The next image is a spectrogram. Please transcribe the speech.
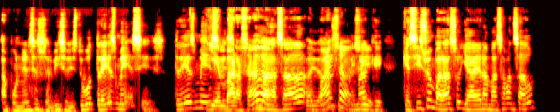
a ponerse a su servicio. Y estuvo tres meses, tres meses. embarazada, Embarazada, con ayudando a su panza, prima sí. que, que sí su embarazo ya era más avanzado,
